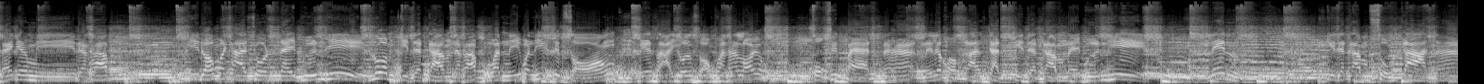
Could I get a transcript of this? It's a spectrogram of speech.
และยังมีนะครับพี่น้องประชาชนในพื้นที่ร่วมกิจกรรมนะครับ วันนี้วันที่ 12 เมษายน 2568 รมสงการนะฮะ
